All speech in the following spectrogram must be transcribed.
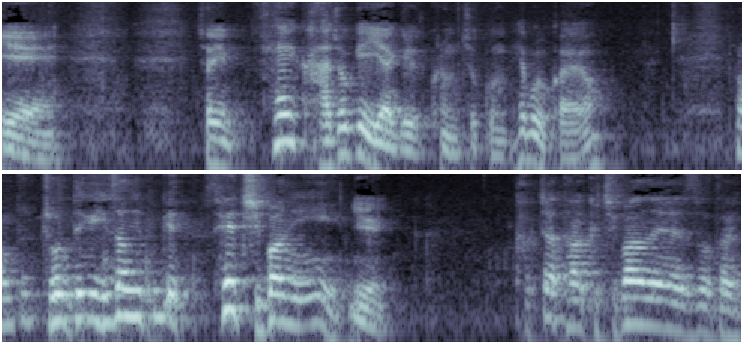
예. 저희 새 가족의 이야기를 그럼 조금 해볼까요? 아무튼 전 되게 인상 깊은 게세 집안이 예. 각자 다 그 집안에서 다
